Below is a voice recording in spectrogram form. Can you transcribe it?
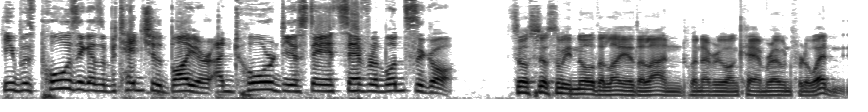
he was posing as a potential buyer and toured the estate several months ago. So it's just so we know the lie of the land when everyone came round for the wedding.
